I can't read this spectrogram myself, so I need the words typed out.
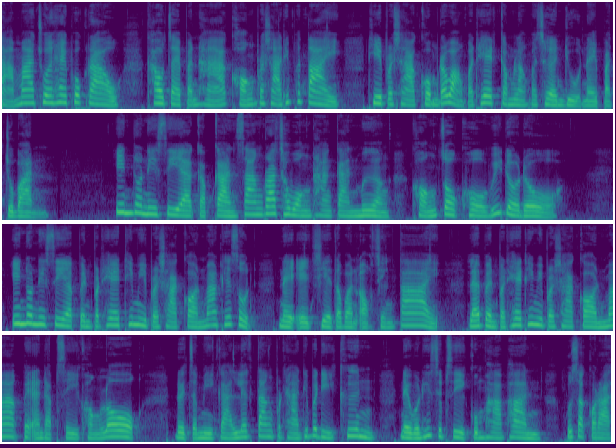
สามารถช่วยให้พวกเราเข้าใจปัญหาของประชาธิปไตย ที่ประชาคมระหว่างประเทศกำลังเผชิญอยู่ในปัจจุบันอินโดนีเซียกับการสร้างราชวงศ์ทางการเมืองของโจโควิโดโด อินโดนีเซียเป็นประเทศที่มีประชากรมากที่สุด ในเอเชียตะวันออกเฉียงใต้ และเป็นประเทศที่มีประชากรมากเป็นอันดับ 4 ของโลก โดยจะมีการเลือกตั้งประธานธิบดีขึ้น ในวันที่ 14 กุมภาพันธ์ พุทธศักราช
